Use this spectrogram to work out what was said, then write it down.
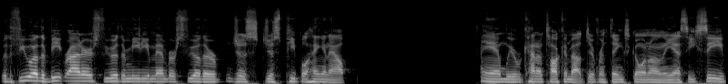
with a few other beat writers, a few other media members, a few other just just people hanging out. And we were kind of talking about different things going on in the SEC.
